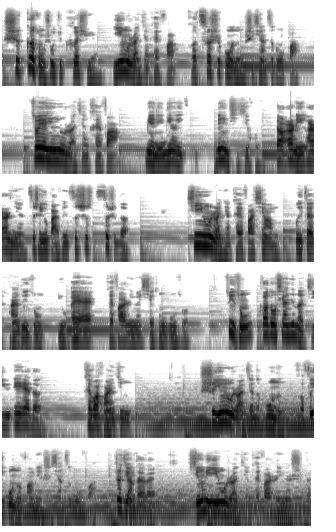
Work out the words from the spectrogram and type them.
使各种数据科学应用软件开发和测试功能实现自动化。专业应用软件开发面临另一另一批机会。到二零二二年，至少有百分之四四十的新应用软件开发项目会在团队中有 AI 开发人员协同工作。最终，高度先进的基于 AI 的开发环境，是应用软件的功能和非功能方面实现自动化。这将带来平民应用软件开发人员时代。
